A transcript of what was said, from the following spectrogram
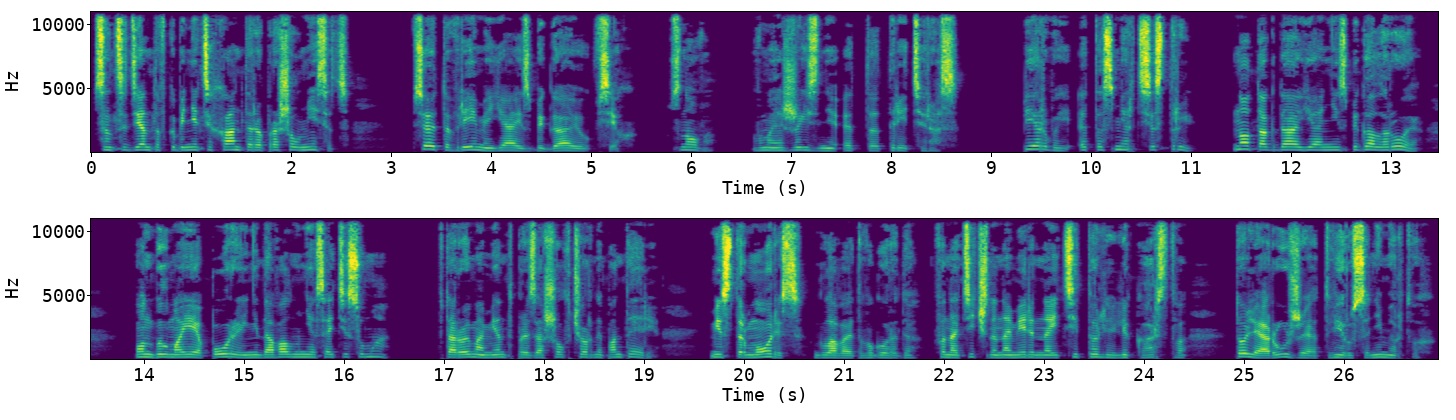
С инцидента в кабинете Хантера прошел месяц. Все это время я избегаю всех. Снова. В моей жизни это третий раз. Первый — это смерть сестры. Но тогда я не избегала Роя. Он был моей опорой и не давал мне сойти с ума. Второй момент произошел в «Черной пантере». Мистер Моррис, глава этого города, фанатично намерен найти то ли лекарство, то ли оружие от вируса немертвых.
